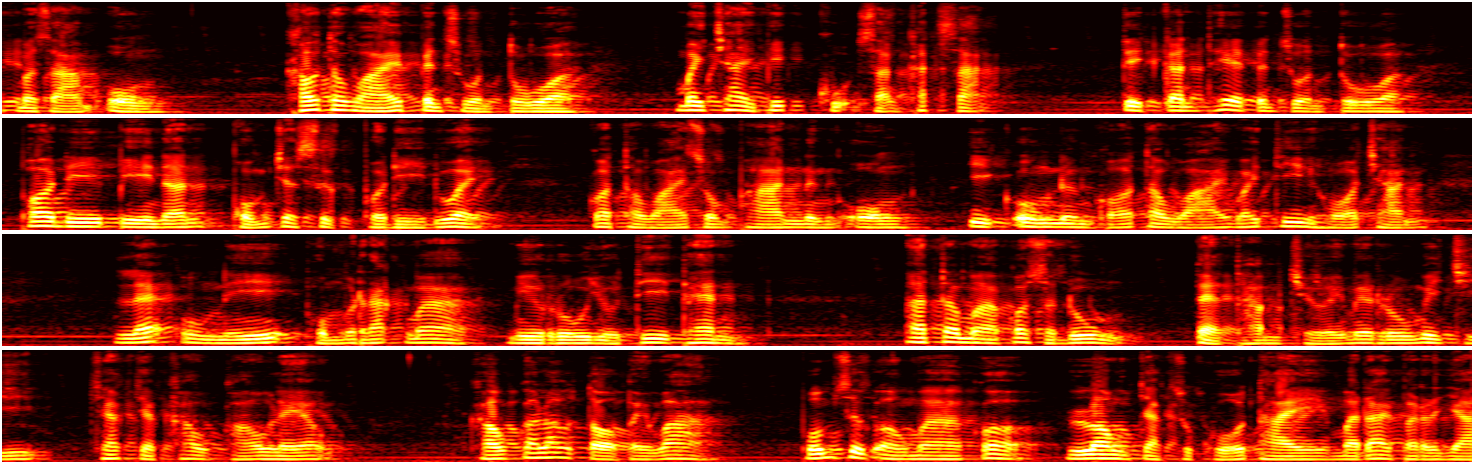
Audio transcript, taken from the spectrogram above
ศมาสามองค์ เขาถวายเป็นส่วนตัว ไม่ใช่ภิกขุสังคัสสะติดกันเทศเป็นส่วนตัว พอดีปีนั้นผมจะศึกพอดีด้วย ก็ถวายสมภารหนึ่งองค์ อีกองค์หนึ่งขอถวายไว้ที่หอฉัน และองค์นี้ผมรักมากมีรูอยู่ที่แท่นอาตมาก็สะดุ้ง แต่ทำเฉยไม่รู้ไม่ชี้ ชักจะเข้าเขาแล้ว เขาก็เล่าต่อไปว่า ผมศึกออกมาก็ล่องจากสุขโขทัยมาได้ภรรยา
